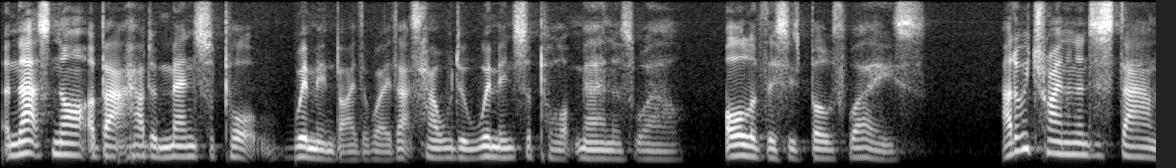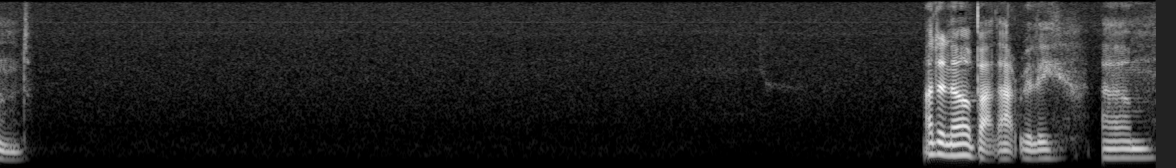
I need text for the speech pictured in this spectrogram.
And that's not about how do men support women, by the way. That's how do women support men as well. All of this is both ways. How do we try and understand? I don't know about that really. Um,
